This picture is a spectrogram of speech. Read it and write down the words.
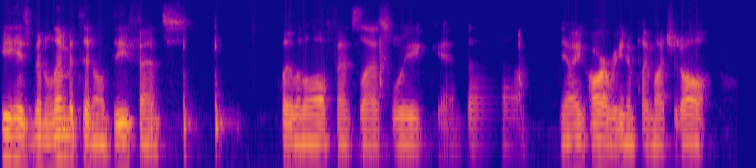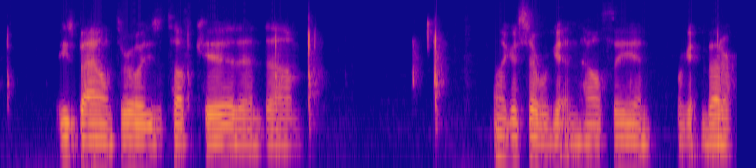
he has been limited on defense. Play a little offense last week, and uh, you know, Egg Harbor he didn't play much at all. He's battling through it. He's a tough kid, and um, like I said, we're getting healthy and we're getting better.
